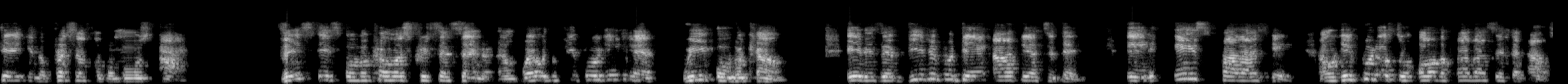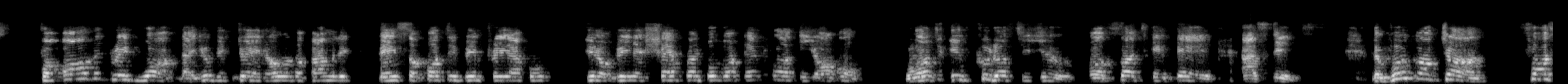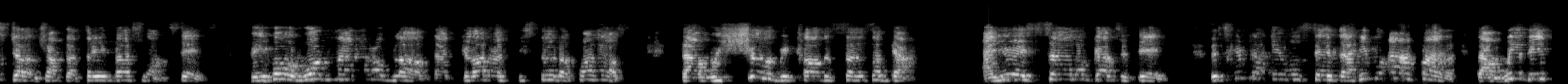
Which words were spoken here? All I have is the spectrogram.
day in the presence of the Most High? This is Overcomers Christian Center, and where with the people in here, we overcome. It is a beautiful day out there today. It is Father's Day, I we give kudos to all the fathers in the house for all the great work that you've been doing over the family, being supportive, being prayerful, you know, being a shepherd over everyone in your home. We want to give kudos to you for such a day as this. The book of John, First John chapter 3, verse 1 says, Behold, what manner of love that God has bestowed upon us, that we should be called the sons of God. Are you a son of God today? The scripture even says that He will our Father, that we being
